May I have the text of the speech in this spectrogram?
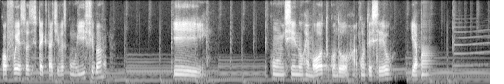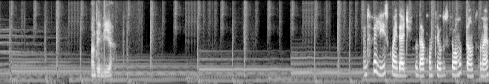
Qual foi as suas expectativas com o IFBA e com o ensino remoto quando aconteceu e a pandemia. Muito feliz com a ideia de estudar conteúdos que eu amo tanto, né?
